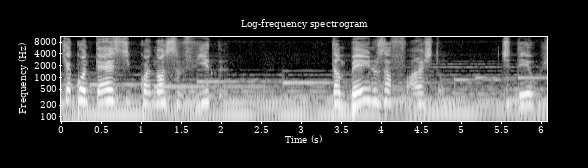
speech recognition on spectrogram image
que acontece com a nossa vida também nos afastam de Deus.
